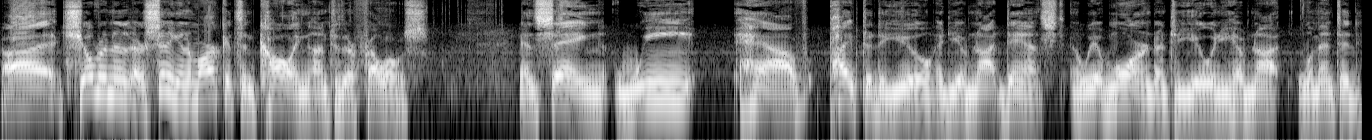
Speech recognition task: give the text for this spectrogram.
Uh, children are sitting in the markets and calling unto their fellows and saying, We have piped unto you, and ye have not danced, and we have mourned unto you, and ye have not lamented.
